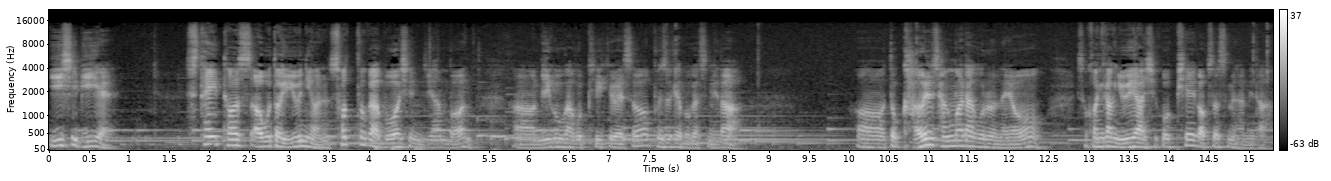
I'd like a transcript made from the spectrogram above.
322회 State of the Union SOTU가 무엇인지 한번 어, 미국하고 비교해서 분석해 보겠습니다. 어, 또 가을 장마라고 그러네요. 그래서 건강 유의하시고 피해가 없었으면 합니다.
